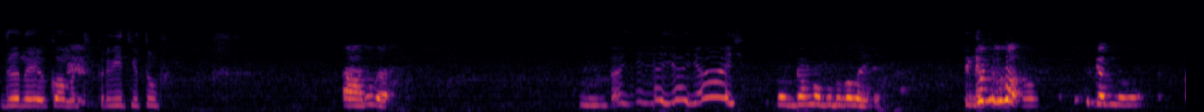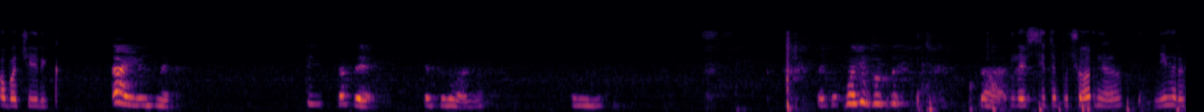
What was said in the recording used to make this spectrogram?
На його комент. Привіт, Ютуб. А, ну да. Ай-яй-яй-яй. То говно буду валити. Ти говно. Ти говно. Оба черік. Ай, він зник. Ти. Це ти. Я завально. Так, понял тут. Так. Не всі типу чорні, а? Нігри.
